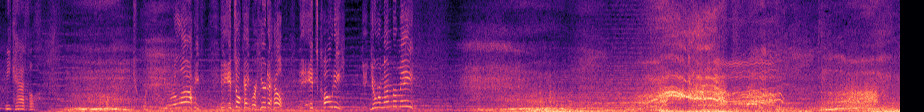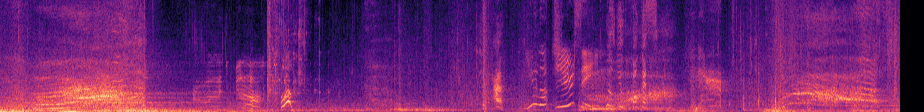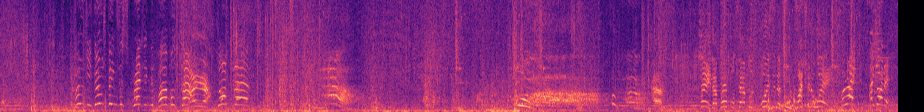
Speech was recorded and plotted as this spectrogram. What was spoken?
Be careful. You're alive! It's okay, we're here to help. It's Cody! You remember me? Hey, that purple sap looks poisonous! Wash it away! All right, I got it.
